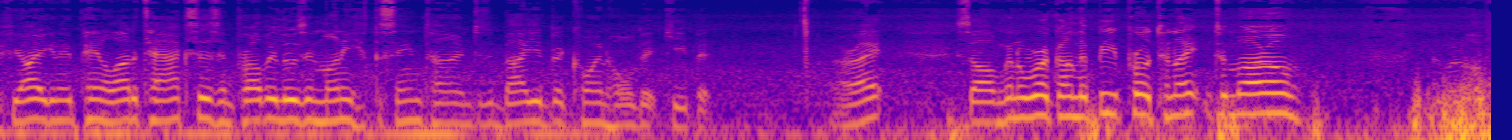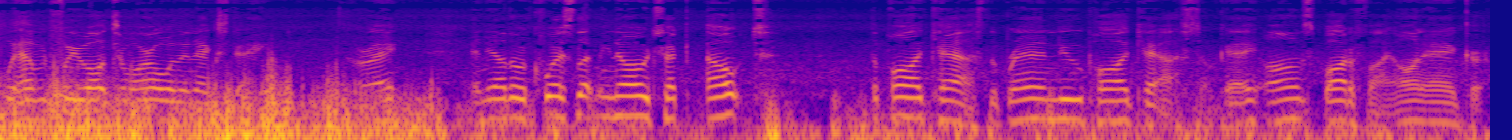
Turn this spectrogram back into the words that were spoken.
if you are, you're going to be paying a lot of taxes and probably losing money at the same time. Just buy your Bitcoin, hold it, keep it. All right. So I'm going to work on the B Pro tonight and tomorrow. Hopefully have it for you all tomorrow or the next day. All right. Any other requests, let me know. Check out the podcast, the brand new podcast, okay, on Spotify, on Anchor.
